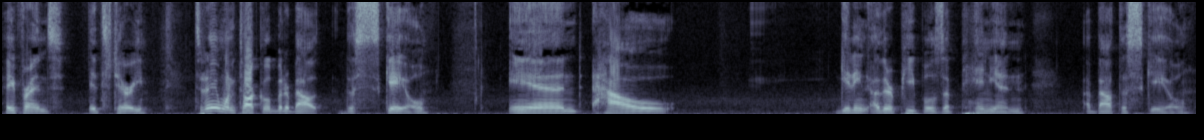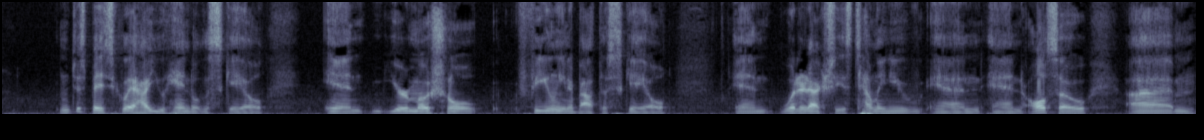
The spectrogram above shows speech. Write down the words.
Hey, friends, it's Terry. Today I want to talk a little bit about the scale and how getting other people's opinion about the scale and just basically how you handle the scale and your emotional feeling about the scale and what it actually is telling you and and also um,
